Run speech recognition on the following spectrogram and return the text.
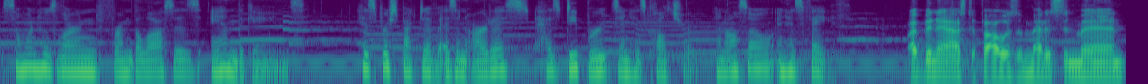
someone who's learned from the losses and the gains. His perspective as an artist has deep roots in his culture and also in his faith. I've been asked if I was a medicine man.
